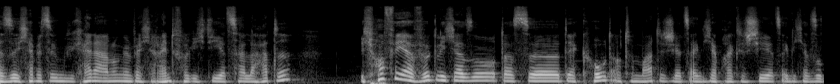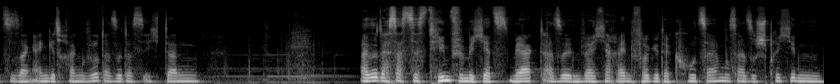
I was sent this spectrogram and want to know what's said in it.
Also ich habe jetzt irgendwie keine Ahnung, in welcher Reihenfolge ich die jetzt alle hatte. Ich hoffe ja wirklich also, dass äh, der Code automatisch jetzt eigentlich ja praktisch hier jetzt eigentlich ja sozusagen eingetragen wird. Also dass ich dann... Also dass das System für mich jetzt merkt, also in welcher Reihenfolge der Code sein muss. Also sprich in...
